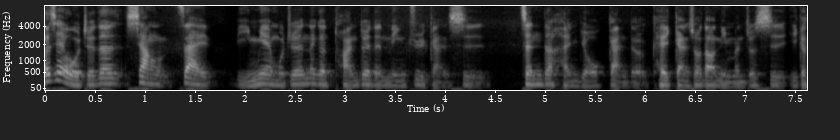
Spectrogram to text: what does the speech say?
而且我觉得像在里面，我觉得那个团队的凝聚感是真的很有感的，可以感受到你们就是一个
